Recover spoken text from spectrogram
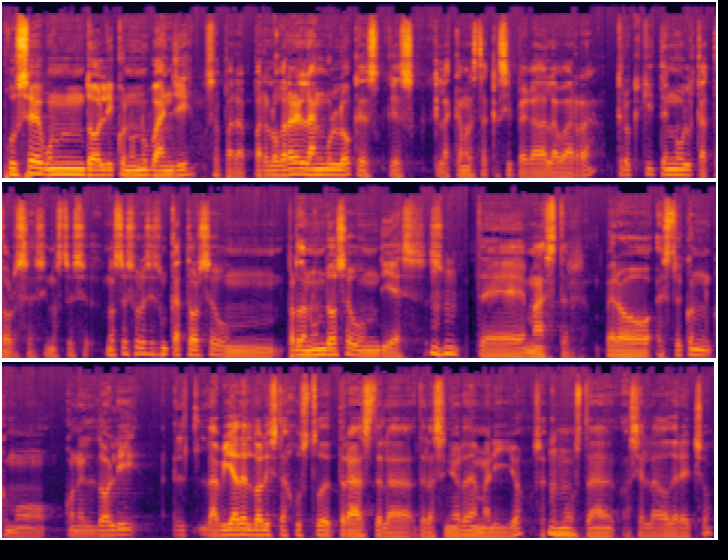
puse un dolly con un Ubangi. O sea, para, para lograr el ángulo, que es, que es que la cámara está casi pegada a la barra. Creo que aquí tengo el 14. Si no, estoy, no estoy seguro si es un 14 o un... Perdón, un 12 o un 10. Es de Master. Pero estoy con, como, con el dolly... el- la vía del dolly está justo detrás de la, de la señora de amarillo. O sea, como está hacia el lado derecho.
